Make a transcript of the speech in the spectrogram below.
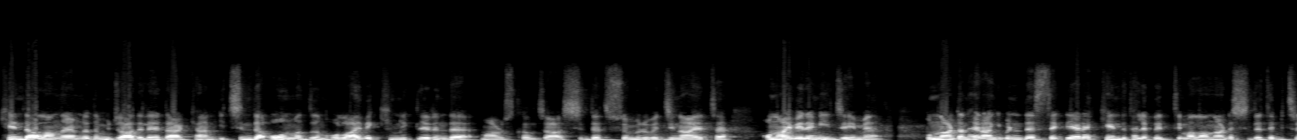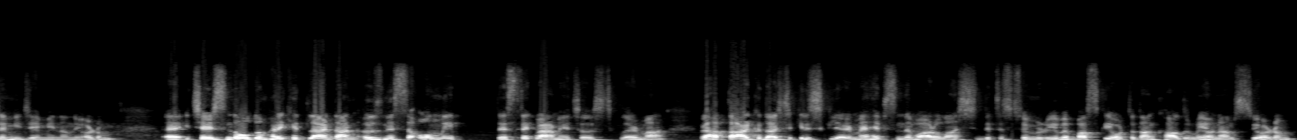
kendi alanlarımda da mücadele ederken içinde olmadığım olay ve kimliklerin de maruz kalacağı şiddet, sömürü ve cinayete onay veremeyeceğimi, bunlardan herhangi birini destekleyerek kendi talep ettiğim alanlarda şiddete bitiremeyeceğime inanıyorum. Ee, içerisinde olduğum hareketlerden öznesi olmayıp destek vermeye çalıştıklarıma ve hatta arkadaşlık ilişkilerime hepsinde var olan şiddeti, sömürüyü ve baskıyı ortadan kaldırmayı önemsiyorum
